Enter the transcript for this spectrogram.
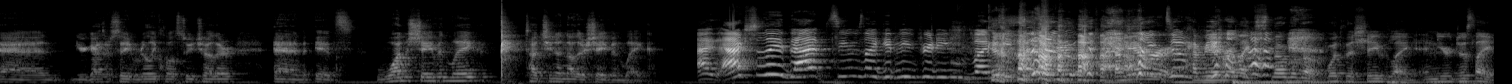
and you guys are sitting really close to each other, and it's one shaven leg touching another shaven leg. I, actually that seems like it'd be pretty funny. to- have you ever to have you ever like snuggled up with a shaved leg and you're just like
